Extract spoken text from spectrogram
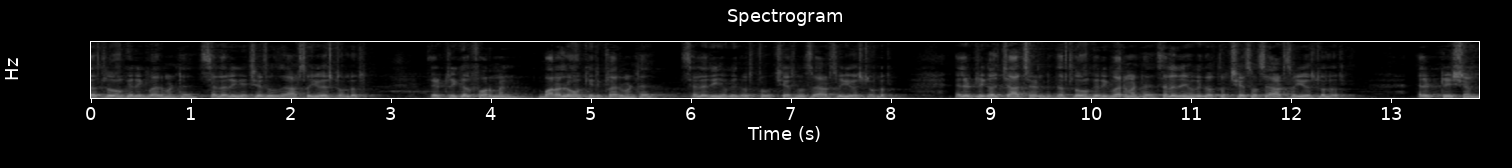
दस लोगों की रिक्वायरमेंट है सैलरी है छः सौ से आठ सौ यूएस डॉलर इलेक्ट्रिकल फॉरमैन बारह लोगों की रिक्वायरमेंट है सैलरी होगी दोस्तों छः सौ से आठ सौ US dollar electrical charge hand दस लोगों की रिक्वायरमेंट है सैलरी होगी दोस्तों छः सौ से आठ सौ यूएस डॉलर इलेक्ट्रीशियन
